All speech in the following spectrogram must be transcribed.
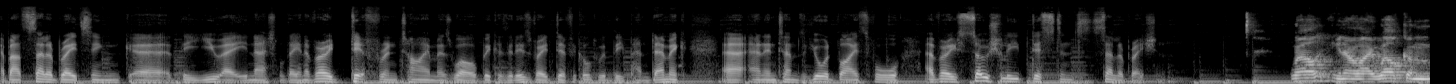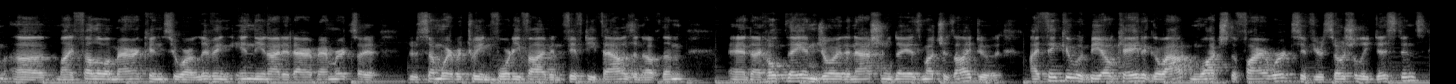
about celebrating uh, the UAE National Day in a very different time as well, because it is very difficult with the pandemic. Uh, and in terms of your advice for a very socially distanced celebration. Well, you know, I welcome uh, my fellow Americans who are living in the United Arab Emirates. I, there's somewhere between 45 and 50,000 of them. And I hope they enjoy the National Day as much as I do. I think it would be okay to go out and watch the fireworks if you're socially distanced.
